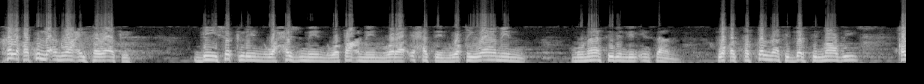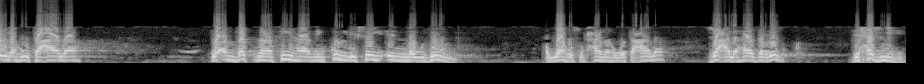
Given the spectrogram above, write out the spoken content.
خلق كل أنواع الفواكه بشكل وحجم وطعم ورائحة وقوام مناسب للإنسان. وقد فصلنا في الدرس الماضي قوله تعالى وأنبتنا فيها من كل شيء موزون. الله سبحانه وتعالى جعل هذا الرزق بحجمه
